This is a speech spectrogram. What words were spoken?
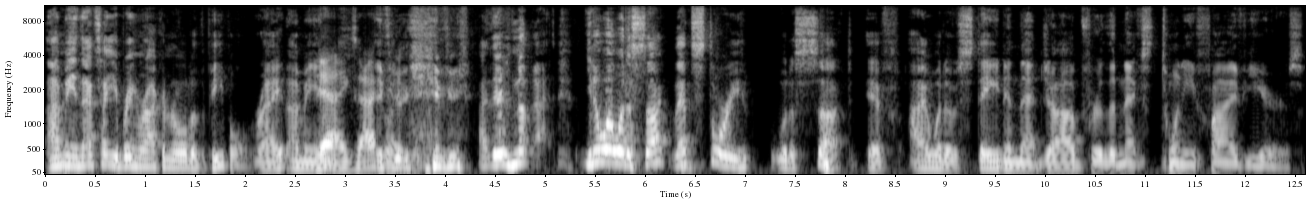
I mean, that's how you bring rock and roll to the people, right? I mean, Yeah, exactly. If you're, if you, there's no, you know what would have sucked? That story would have sucked if I would have stayed in that job for the next 25 years.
